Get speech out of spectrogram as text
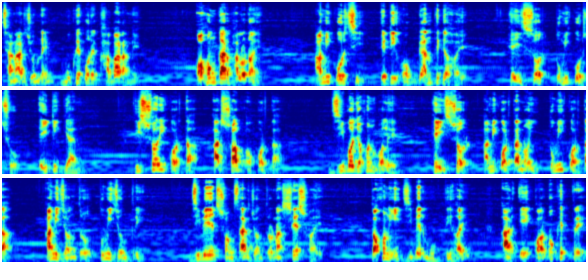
ছানার জন্যে মুখে করে খাবার আনে। অহংকার ভালো নয়। আমি করছি, এটি অজ্ঞান থেকে হয়। হে ঈশ্বর, তুমি করছ, এইটি জ্ঞান। ঈশ্বরই কর্তা আর সব অকর্তা। জীব যখন বলে, হে ঈশ্বর, আমি কর্তা নই তুমি কর্তা। আমি যন্ত্র, তুমি যন্ত্রী। জীবের সংসার যন্ত্রণা শেষ হয়। তখনই জীবের মুক্তি হয়, আর এ কর্মক্ষেত্রে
